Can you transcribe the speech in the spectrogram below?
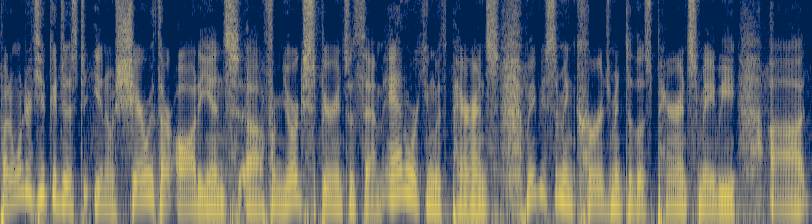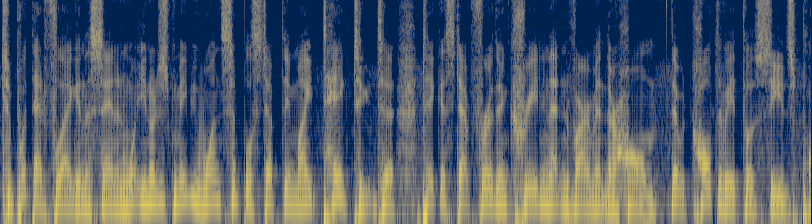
But I wonder if you could just, you know, share with our audience uh, from your experience with them and working with parents, maybe some encouragement to those parents, maybe uh, to put that flag in the sand and what, you know, just maybe one simple step they might take to, to take a step further in creating that environment in their home that would cultivate those seeds planted.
